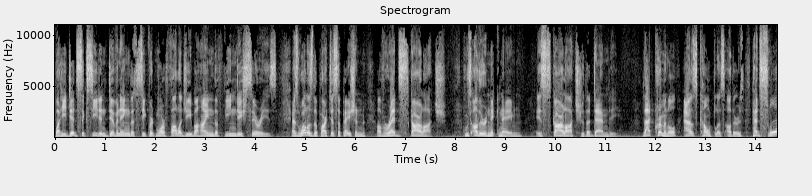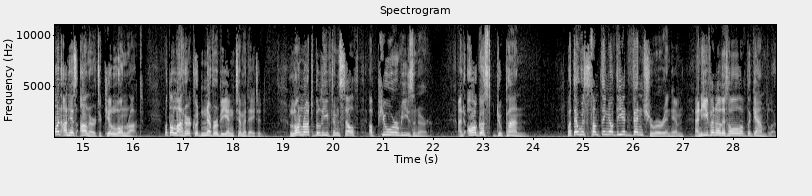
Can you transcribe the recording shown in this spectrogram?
But he did succeed in divining the secret morphology behind the fiendish series, as well as the participation of Red Scharlach, whose other nickname is Scharlach the Dandy. That criminal, as countless others, had sworn on his honor to kill Lönnrot, but the latter could never be intimidated. Lönnrot believed himself a pure reasoner, and Auguste Dupin. But there was something of the adventurer in him, and even a little of the gambler.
